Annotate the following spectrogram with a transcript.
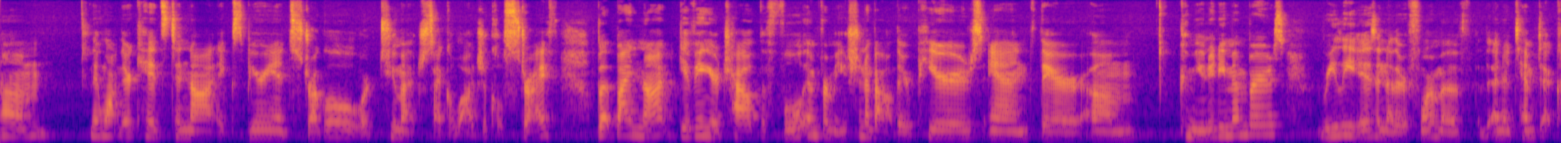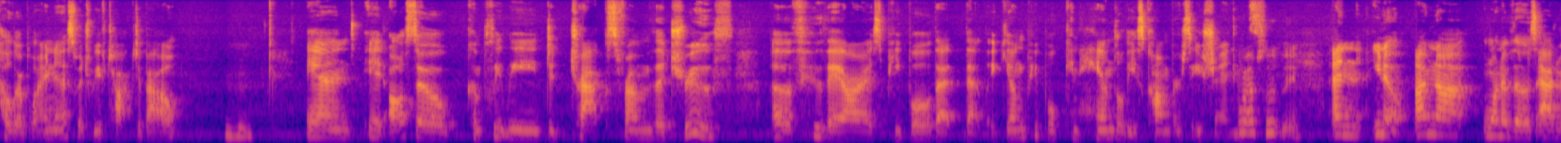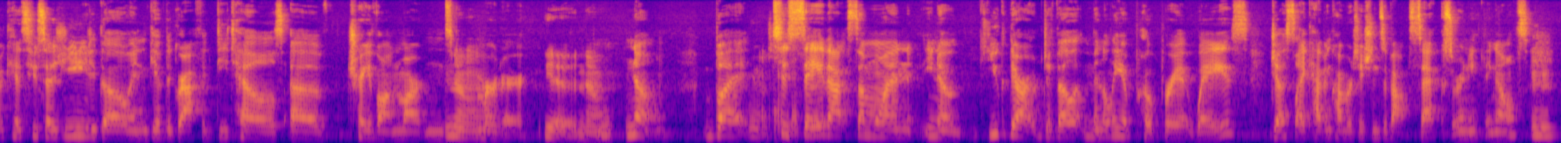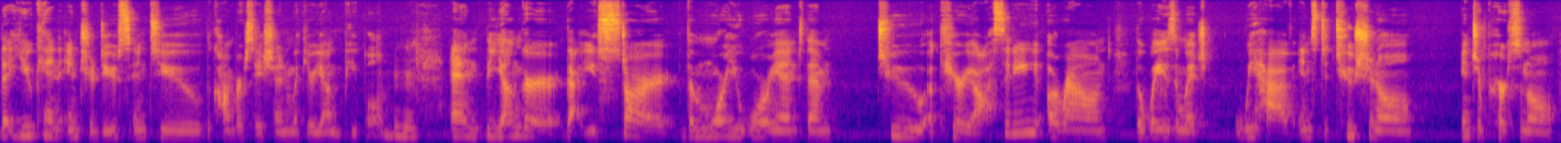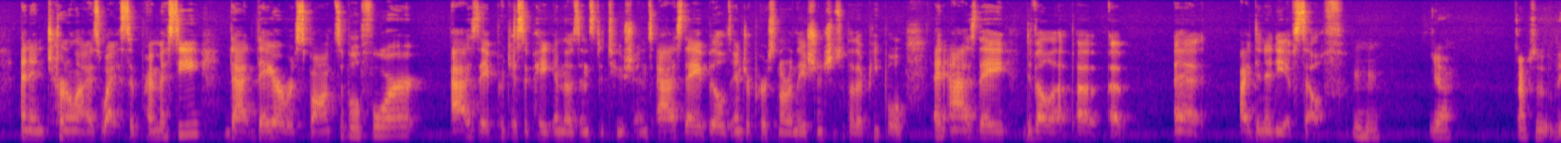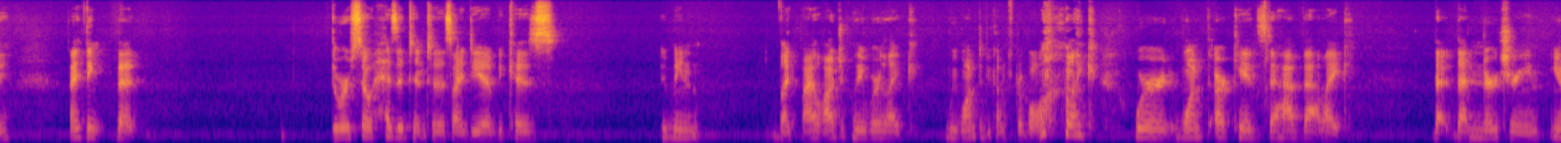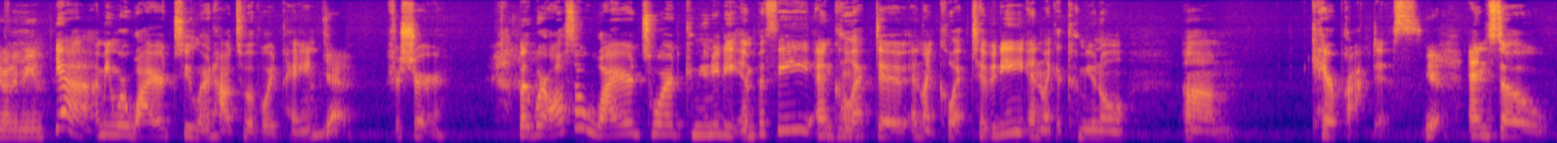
um, they want their kids to not experience struggle or too much psychological strife but by not giving your child the full information about their peers and their um, community members really is another form of an attempt at color blindness which we've talked about. Mm-hmm. And it also completely detracts from the truth of who they are as people that that like young people can handle these conversations. Oh, absolutely. And you know, I'm not one of those advocates who says you need to go and give the graphic details of Trayvon Martin's no. murder. Yeah, no. No. But to say that. that. someone, you know, you there are developmentally appropriate ways, just like having conversations about sex or anything else, mm-hmm. that you can introduce into the conversation with your young people. Mm-hmm. And the younger that you start, the more you orient them to a curiosity around the ways in which we have institutional interpersonal and internalized white supremacy that they are responsible for as they participate in those institutions, as they build interpersonal relationships with other people, and as they develop a, a, a identity of self. Mm-hmm. Yeah, absolutely. I think that we're so hesitant to this idea because, I mean, like biologically, we're like we want to be comfortable. like we're want our kids to have that like that that nurturing. You know what I mean? Yeah, I mean we're wired to learn how to avoid pain. Yeah, for sure. But we're also wired toward community empathy and mm-hmm. collective and like collectivity and like a communal um, care practice. Yeah. And so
